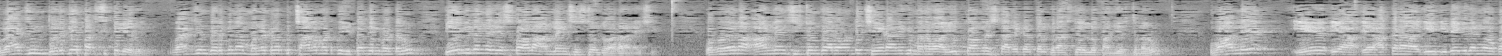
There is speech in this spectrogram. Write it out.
వ్యాక్సిన్ దొరికే పరిస్థితి లేదు. వ్యాక్సిన్ దొరికినా మొన్నటి వరకు చాలా మటుకు ఇబ్బందులు పడ్డారు. ఏ విధంగా చేసుకోవాలో ఆన్లైన్ సిస్టమ్ ద్వారా అనేసి. ఒకవేళ ఆన్లైన్ సిస్టమ్ ద్వారా ఉంటే చేయడానికి మన యూత్ కాంగ్రెస్ కార్యకర్తలు గ్రాస్ లెవెల్లో పనిచేస్తున్నారు. వాళ్ళే ఏ అక్కడ ఇదే విధంగా ఒక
